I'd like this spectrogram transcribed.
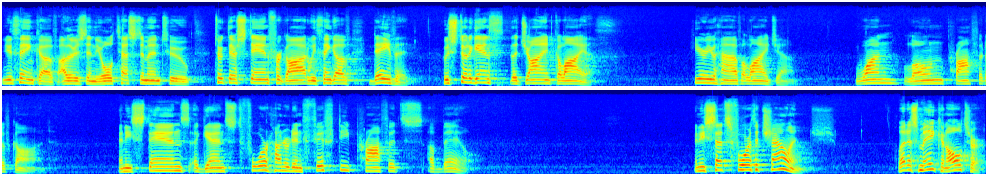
You think of others in the Old Testament who took their stand for God. We think of David, who stood against the giant Goliath. Here you have Elijah, one lone prophet of God. And he stands against 450 prophets of Baal. And he sets forth a challenge. Let us make an altar.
